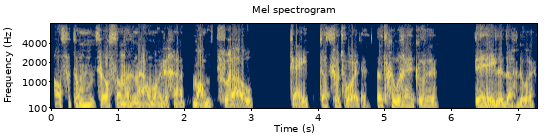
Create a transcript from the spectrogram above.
als het om zelfstandige naamwoorden gaat, man, vrouw, tijd, dat soort woorden. Dat gebruiken we de hele dag door.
